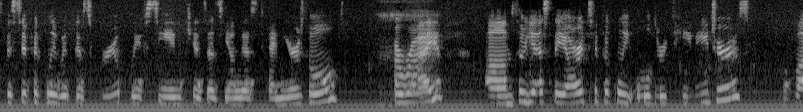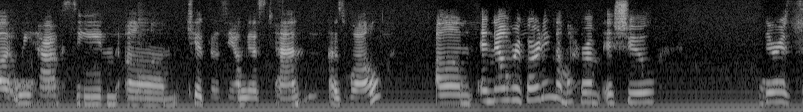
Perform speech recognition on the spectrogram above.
specifically with this group, we've seen kids as young as 10 years old arrive. Um, so, yes, they are typically older teenagers, but we have seen um, kids as young as 10 as well. Um, and now, regarding the Mahram issue, there's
